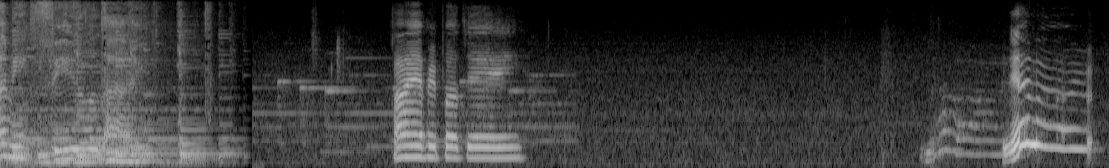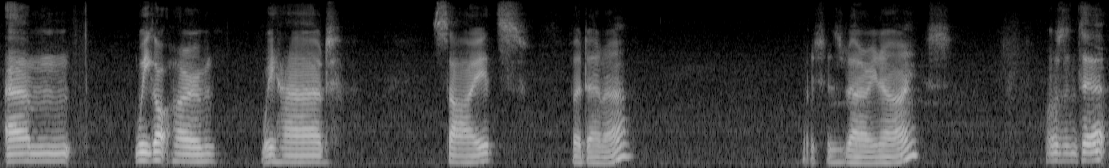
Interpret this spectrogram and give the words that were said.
Let me feel alive. Hi everybody. Hello. Um, we got home. We had sides for dinner, which is very nice, wasn't it?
